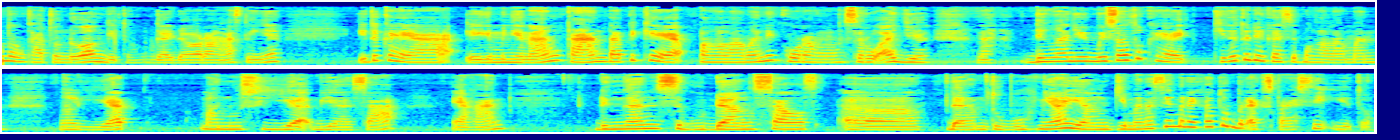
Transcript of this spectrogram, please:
nonton kartun doang gitu. Nggak ada orang aslinya. Itu kayak ya menyenangkan tapi kayak pengalamannya kurang seru aja. Nah dengan Yumisal tuh kayak kita tuh dikasih pengalaman ngeliat manusia biasa ya kan dengan segudang sel uh, dalam tubuhnya yang gimana sih mereka tuh berekspresi gitu.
